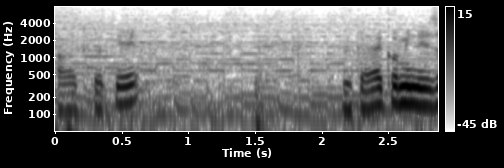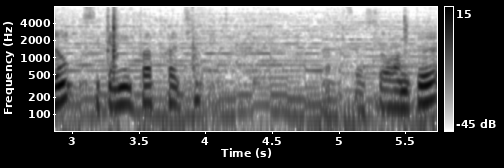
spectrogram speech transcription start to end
Par l'autre côté. Donc la combinaison, c'est quand même pas pratique. Ça sort un peu.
